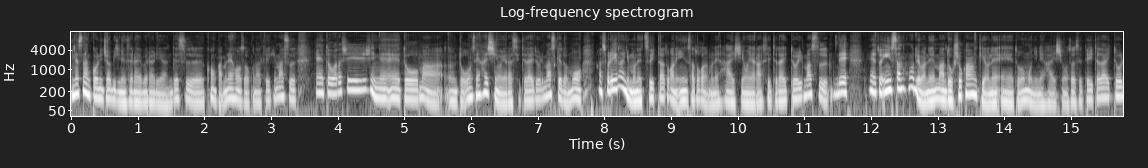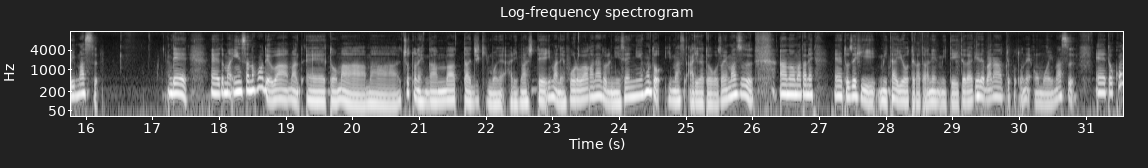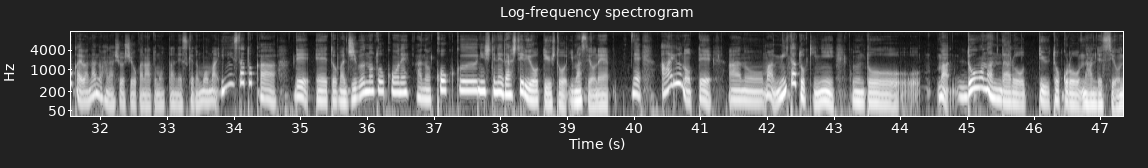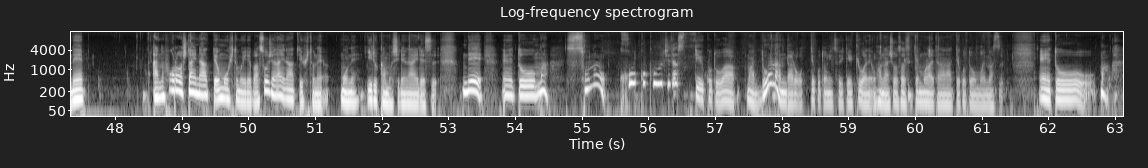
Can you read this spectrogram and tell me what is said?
皆さん、こんにちは。ビジネスライブラリアンです。今回もね、放送を行っていきます。えっ、ー、と、私自身ね、えっ、ー、と、まあ、うんと、音声配信をやらせていただいておりますけども、まあ、それ以外にもね、Twitter とかね、インスタとかでもね、配信をやらせていただいております。で、えっ、ー、と、インスタの方ではね、まあ、読書関係をね、えっ、と、主にね、配信をさせていただいております。で、えっ、ー、と、まあ、インスタの方では、まあ、えっ、ー、と、まあ、まあ、ちょっとね、頑張った時期もね、ありまして、今ね、フォロワーがなんと2000人ほどいます。ありがとうございます。あの、またね、えっ、ー、と、ぜひ見たいよって方はね、見ていただければなってことね、思います。えっ、と、今回は何の話をしようかなと思ったんですけども、まあ、インスタとかで、えっ、と、まあ、自分の投稿をね、あの、広告にしてね、出してるよっていう人いますよね。で、ああいうのって、あの、まあ、見たときに、うんと、まあ、どうなんだろうっていうところなんですよね。あの、フォローしたいなって思う人もいれば、そうじゃないなっていう人ね、もね、いるかもしれないです。で、えっ、ー、と、まあ、その広告を打ち出すっていうことは、まあ、どうなんだろうってことについて今日はね、お話をさせてもらえたらなってことを思います。えっ、ー、と、まあ、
